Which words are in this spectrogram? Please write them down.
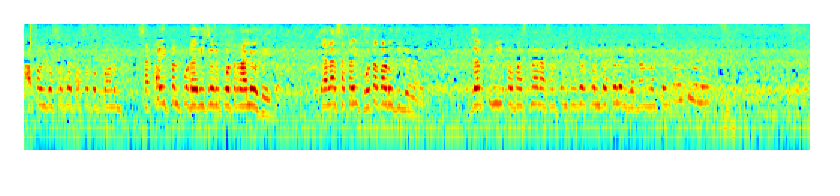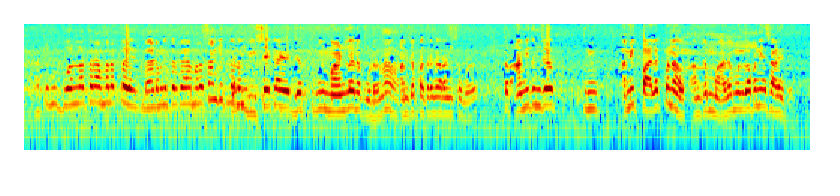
आपण जसं तर तसं तो प्रॉब्लेम सकाळी पण पुढारीचे रिपोर्टर आले होते इथं. त्याला सकाळी फोटो काढू दिले नाही जर तुम्ही इथं बसणार असाल तुमची जर कोण दखलच घेणार नसेल तर उपयोग नाही. तुम्ही बोलला तर आम्हाला कळेल. मॅडमने तर काय आम्हाला सांगितलं नाही. विषय काय जर तुम्ही मांडला ना पुढं हा. आमच्या पत्रकारांसोबत तर आम्ही तुमच्या तुम- आम्ही पालक पण आहोत. आमचा माझा मुलगा पण या शाळेत आहे.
